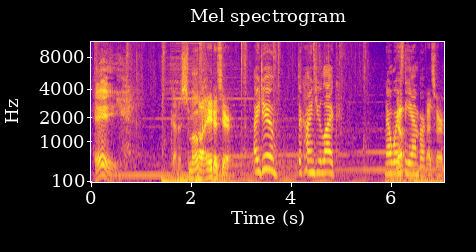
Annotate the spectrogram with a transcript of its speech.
Hey, got a smoke? Oh, Ada's here. I do. The kind you like. Now where's Yep, the amber? That's her.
